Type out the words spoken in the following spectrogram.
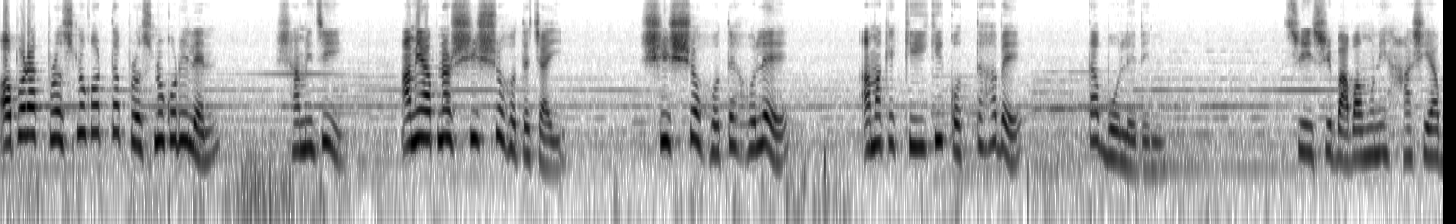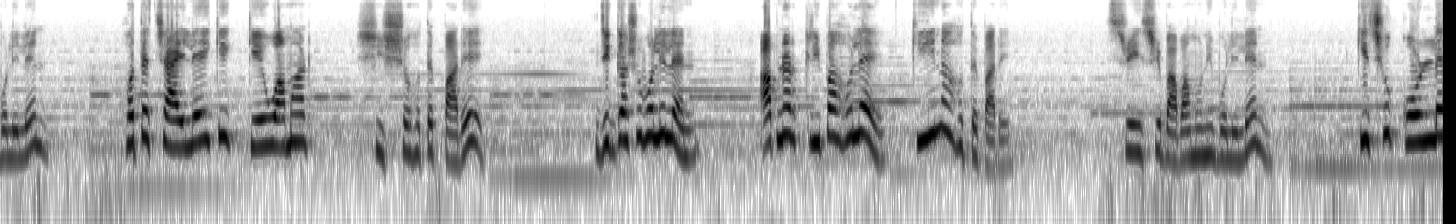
অপর এক প্রশ্নকর্তা প্রশ্ন করিলেন, স্বামীজি, আমি আপনার শিষ্য হতে চাই। শিষ্য হতে হলে আমাকে কি কি করতে হবে তা বলে দিন। শ্রী শ্রী বাবামণি হাসিয়া বলিলেন, হতে চাইলেই কি কেউ আমার শিষ্য হতে পারে? জিজ্ঞাসু বলিলেন, আপনার কৃপা হলে কি না হতে পারে? শ্রী শ্রী বাবামণি বলিলেন, কিছু করলে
